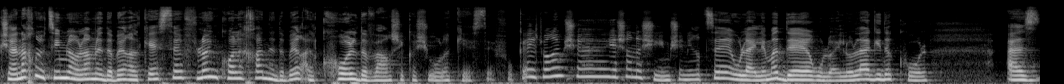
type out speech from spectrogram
כשאנחנו יוצאים לעולם לדבר על כסף, לא עם כל אחד נדבר על כל דבר שקשור לכסף, אוקיי? יש דברים שיש אנשים שנרצה אולי למדר, אולי לא להגיד הכל. אז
